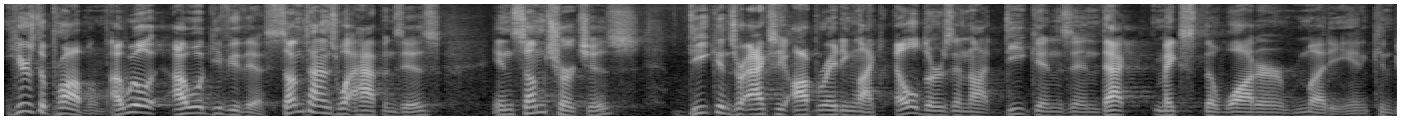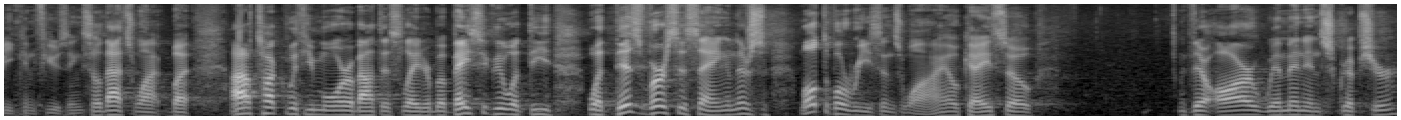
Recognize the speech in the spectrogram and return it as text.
Here's the problem. I will, I will give you this. Sometimes what happens is, in some churches, deacons are actually operating like elders and not deacons, and that makes the water muddy and can be confusing. So that's why, but I'll talk with you more about this later. But basically, what, the, what this verse is saying, and there's multiple reasons why, okay? So there are women in Scripture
